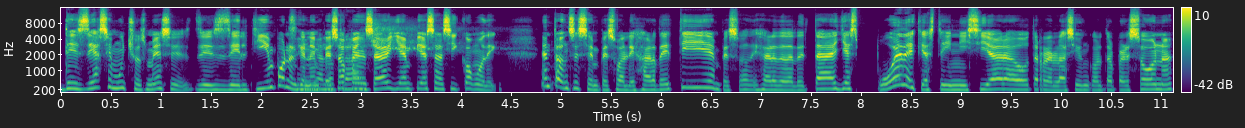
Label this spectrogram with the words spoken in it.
desde hace muchos meses, desde el tiempo en el que empezó a pensar, ya empieza así como de, entonces se empezó a alejar de ti, empezó a dejar de dar detalles, puede que hasta iniciara otra relación con otra persona,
